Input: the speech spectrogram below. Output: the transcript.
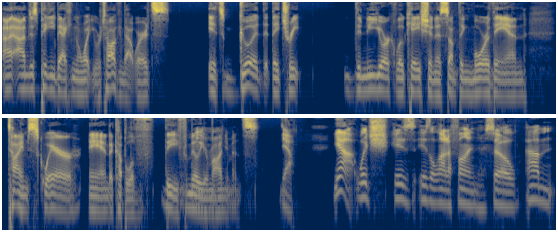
I I'm just piggybacking on what you were talking about, where it's it's good that they treat the New York location as something more than Times Square and a couple of the familiar mm-hmm. monuments. Yeah. Yeah, which is is a lot of fun. So, um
